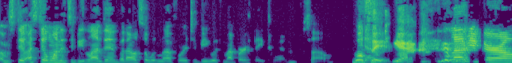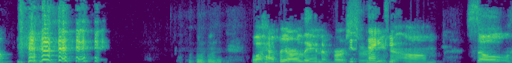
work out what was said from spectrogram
I'm still. I still want it to be London, but I also would love for it to be with my birthday twin. So we'll Yeah. see. Yeah, love you, girl. well, happy early anniversary. Thank you. Um, so,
